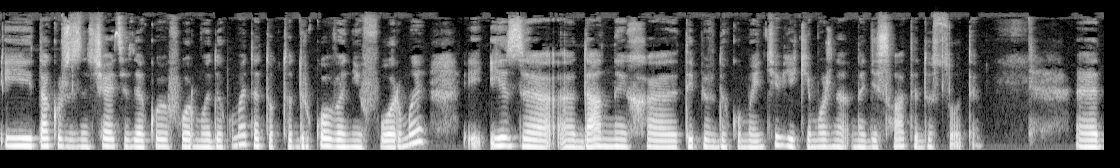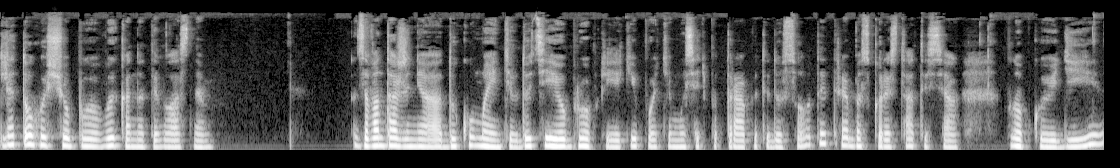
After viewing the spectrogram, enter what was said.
І також зазначається, за якою формою документа, тобто друковані форми із е, даних типів документів, які можна надіслати до соти. Для того, щоб виконати, власне, завантаження документів до цієї обробки, які потім мусять потрапити до соти, треба скористатися кнопкою Дії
